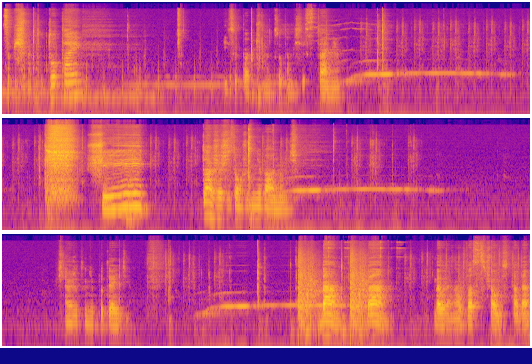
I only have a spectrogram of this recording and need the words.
Zapiszmy to tutaj. I zobaczmy, co tam się stanie. Shit! Ta rzecz zdążył mnie walnąć. Myślałem, że tu nie podejdzie. Bam, bam. Dobra, na dwa strzały spada.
